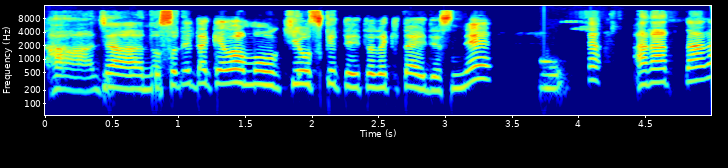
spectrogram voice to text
はあ、じゃあ、あの、それだけはもう気をつけていただきたいですね。はいじゃあ、洗ったら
